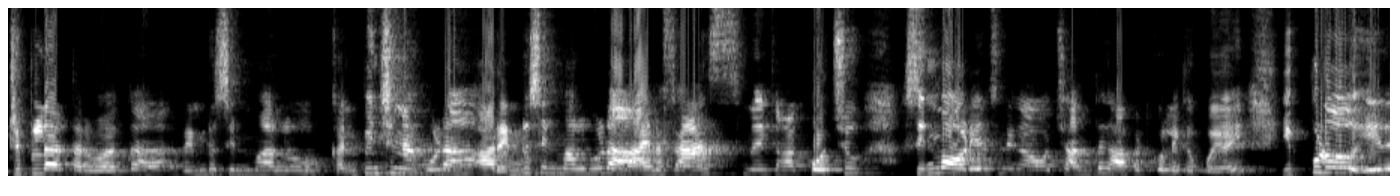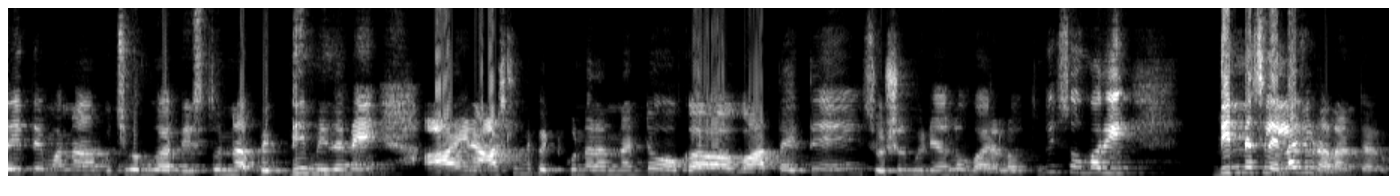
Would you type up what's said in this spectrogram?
ట్రిపుల్ ఆర్ తర్వాత రెండు సినిమాలు కనిపించినా కూడా ఆ రెండు సినిమాలు కూడా ఆయన ఫ్యాన్స్ని కాకపోవచ్చు సినిమా ఆడియన్స్ని కావచ్చు అంతగా ఆకట్టుకోలేకపోయాయి. ఇప్పుడు ఏదైతే మన బుచ్చిబాబు గారు తీస్తున్న పెద్ద మీదనే ఆయన ఆశలను పెట్టుకున్నారన్నట్టు ఒక వార్త అయితే సోషల్ మీడియాలో వైరల్ అవుతుంది. సో మరి దీన్ని అసలు ఎలా చూడాలంటారు?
